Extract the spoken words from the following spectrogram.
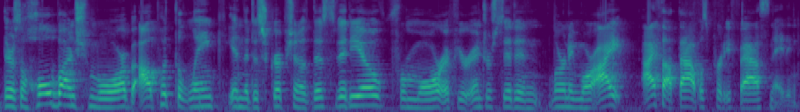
There's a whole bunch more, but I'll put the link in the description of this video for more if you're interested in learning more. I, I thought that was pretty fascinating.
